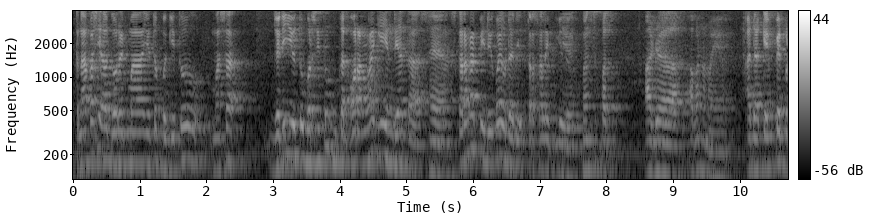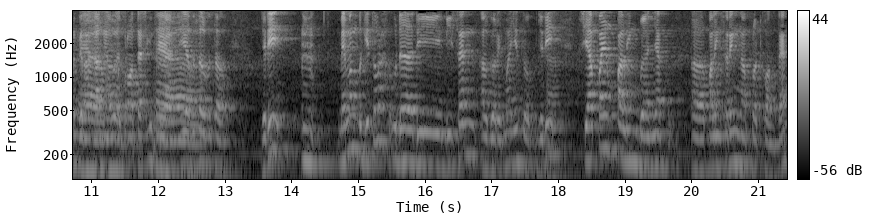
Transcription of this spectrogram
kenapa sih algoritma YouTube begitu? Masa jadi YouTubers itu bukan orang lagi yang di atas. Iya. Nah, sekarang kan PewDiePie udah di- tersalip gitu. Iya, kan sempat ada apa namanya? Ada campaign pergerakan Iya, yang untuk betul. protes gitu Iya. kan. Iya betul betul. Jadi memang begitulah udah didesain algoritma YouTube. Jadi Ah. siapa yang paling banyak eh, paling sering ngupload konten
